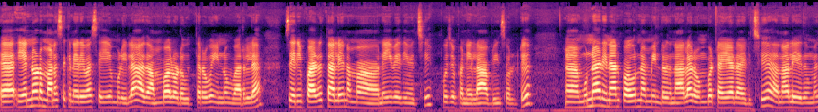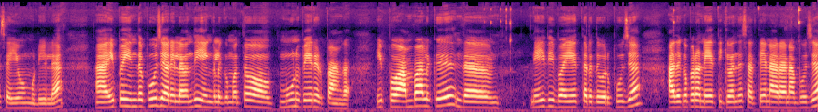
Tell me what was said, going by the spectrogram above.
என்னோடய என்னோட மனசுக்கு நிறைவாக செய்ய முடியல. அது அம்பாளோட உத்தரவும் இன்னும் வரல. சரி பழத்தாலே நம்ம நெய்வேதியம் வச்சு பூஜை பண்ணிடலாம் அப்படின்னு சொல்லிட்டு முன்னாடி நாள் பௌர்ணமின்றதுனால ரொம்ப டயர்டாயிடுச்சு அதனால் எதுவுமே செய்யவும் முடியல. இப்போ இந்த பூஜை அறையில் வந்து எங்களுக்கு மொத்தம் மூணு பேர் இருப்பாங்க. இப்போ அம்பாளுக்கு இந்த நெய் தீபம் ஏற்றுறது ஒரு பூஜை அதுக்கப்புறம் நேத்திக்கு வந்து சத்யநாராயணா பூஜை.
